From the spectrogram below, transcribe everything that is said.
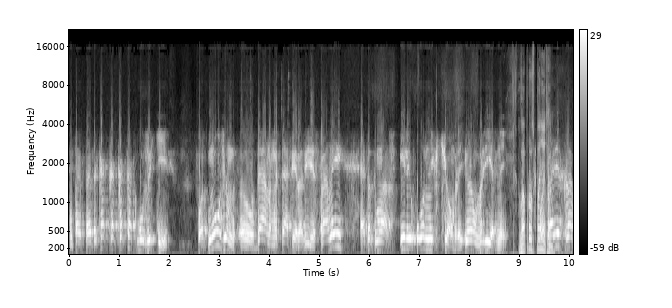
Вот это, это как, как, как, как мужики. Вот нужен э, в данном этапе развития страны этот марш, или он никчемный, или он вредный. Вопрос понятен. Вот проверка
